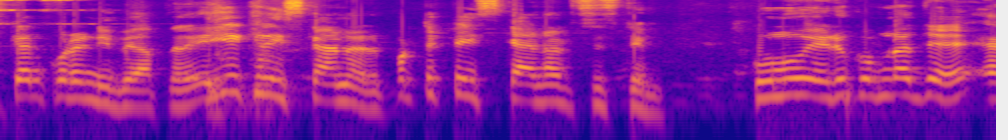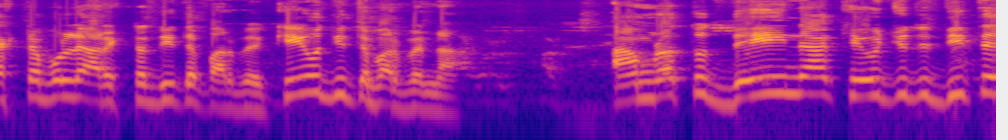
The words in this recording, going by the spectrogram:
স্ক্যান করে নিবে আপনারা। এই এখানে স্ক্যানার প্রত্যেকটা স্ক্যানার সিস্টেম কোনো এরকম না যে একটা বললে আরেকটা দিতে পারবে। কেউ দিতে পারবে না। আমরা তো দেই না। কেউ যদি দিতে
